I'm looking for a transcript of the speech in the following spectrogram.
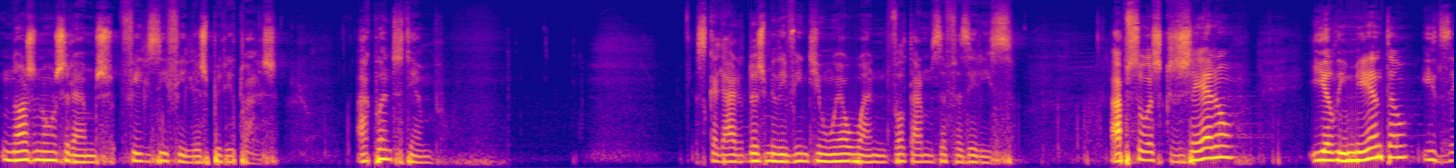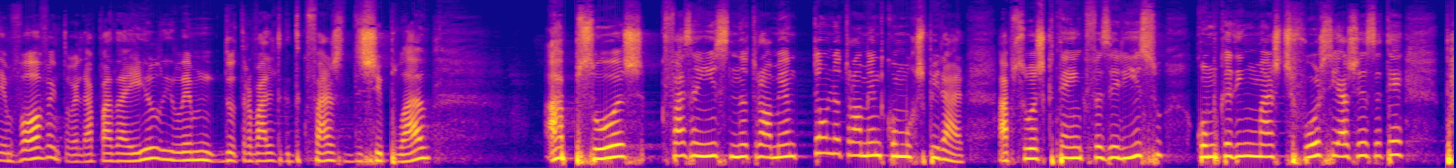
nós não geramos filhos e filhas espirituais? Há quanto tempo? Se calhar 2021 é o ano de voltarmos a fazer isso. Há pessoas que geram e alimentam e desenvolvem. Estou a olhar para a e lembro-me do trabalho de, de que faz de discipulado. Há pessoas que fazem isso naturalmente, tão naturalmente como respirar. Há pessoas que têm que fazer isso com um bocadinho mais de esforço e às vezes até, pá,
